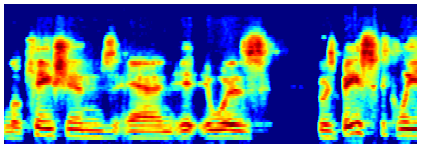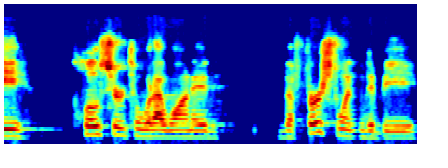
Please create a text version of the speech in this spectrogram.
locations, and it, it was it was basically closer to what I wanted the first one to be.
